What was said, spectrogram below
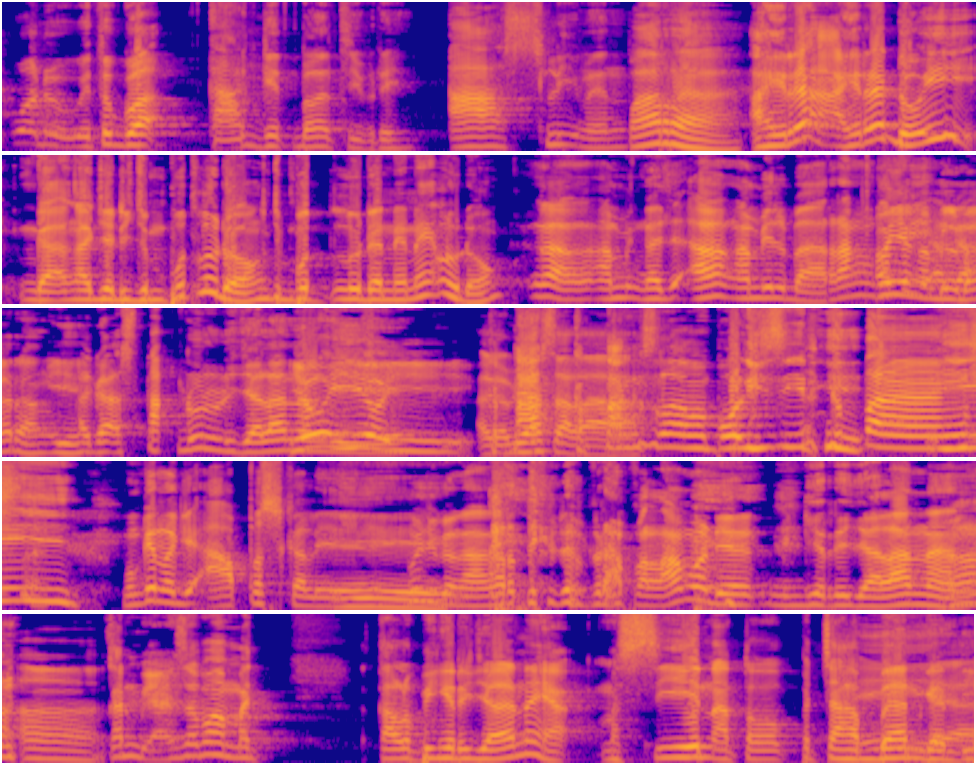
Waduh, itu gua kaget banget sih, Bre. Asli, men. Parah. Akhirnya akhirnya doi nggak nggak jadi jemput lu dong, jemput lu dan nenek lu dong. Nggak ngambil nggak, ah, ngambil barang Oh iya, ngambil agak- barang, iya. Agak stuck dulu di jalanan. Yo Di- yo Agak Ketang- biasa lah. Ketang selama polisi nih. Ketang. Iya. Mungkin lagi apes kali ya. Iya. Gue juga gak ngerti udah berapa lama dia minggir di jalanan. Heeh. Kan biasa mah kalau pinggir jalan ya mesin atau pecah ban Iya. ganti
